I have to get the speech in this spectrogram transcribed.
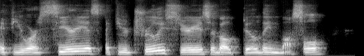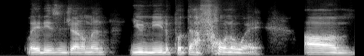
if you are serious if you're truly serious about building muscle ladies and gentlemen, you need to put that phone away um,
